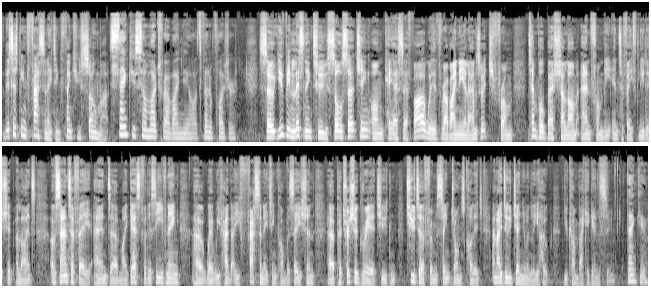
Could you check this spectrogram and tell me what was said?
this has been fascinating. Thank you so much. Thank you so much, Rabbi Neil. It's been a pleasure. So you've been listening to Soul Searching on KSFR with Rabbi Neil Amswych from Temple Beth Shalom and from the Interfaith Leadership Alliance of Santa Fe. And uh, my guest for this evening, uh, where we've had a fascinating conversation, uh, Patricia Greer, tutor, tutor from St. John's College. And I do genuinely hope you come back again soon. Thank you.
